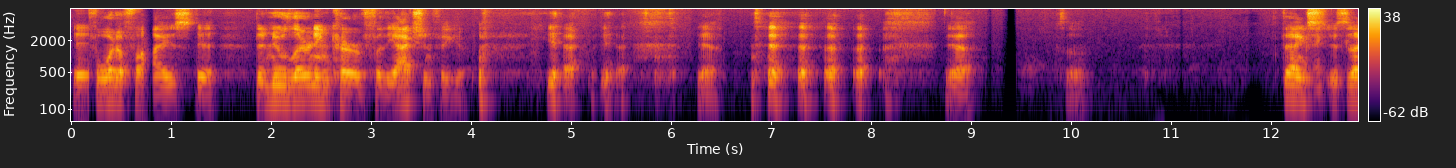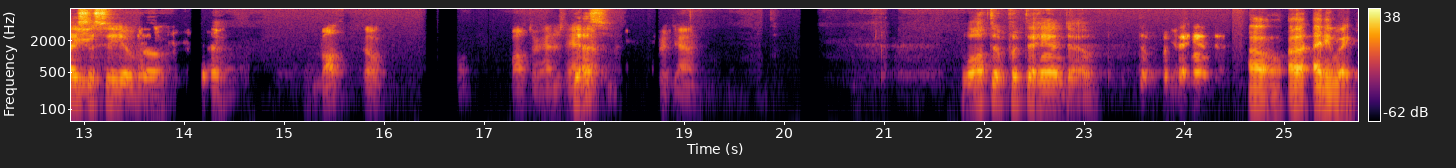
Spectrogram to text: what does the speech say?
it fortifies the, the new learning curve for the action figure. yeah. Yeah. Yeah. yeah. So thanks. Thank it's nice to see you, bro. Yeah. Walter, oh. Walter had his hand yes? up. Put it down. Walter, put the hand down. Put the hand down. Oh, uh, anyway,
